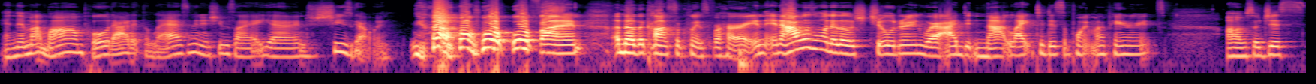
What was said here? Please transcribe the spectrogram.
And then my mom pulled out at the last minute she was like yeah and she's going. We'll, we'll find another consequence for her. And, and i was one of those children where i did not like to disappoint my parents. Um, so just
